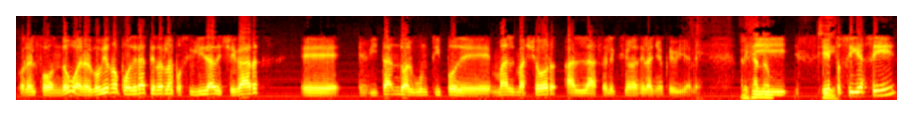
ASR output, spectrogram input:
con el fondo, bueno, el gobierno podrá tener la posibilidad de llegar eh, evitando algún tipo de mal mayor a las elecciones del año que viene. Alejandro, si, si esto sigue así,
